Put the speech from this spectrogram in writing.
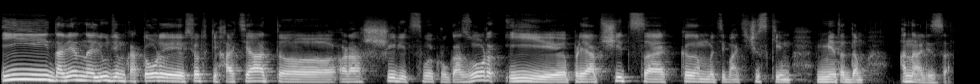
И, наверное, людям, которые все-таки хотят э, расширить свой кругозор и приобщиться к математическим методам анализа.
